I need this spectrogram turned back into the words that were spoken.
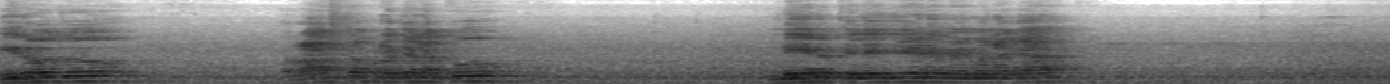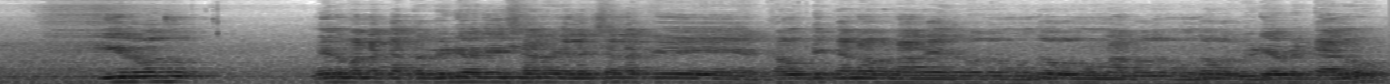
ఈరోజు రాష్ట్ర ప్రజలకు నేను తెలియజేయడం ఏమనగా ఈరోజు నేను మన గత వీడియో చేశాను ఎలక్షన్లకి కౌంటింగ్ కన్నా ఒక నాలుగైదు రోజుల ముందు ఒక మూడు నాలుగు రోజుల ముందు ఒక వీడియో పెట్టాను.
